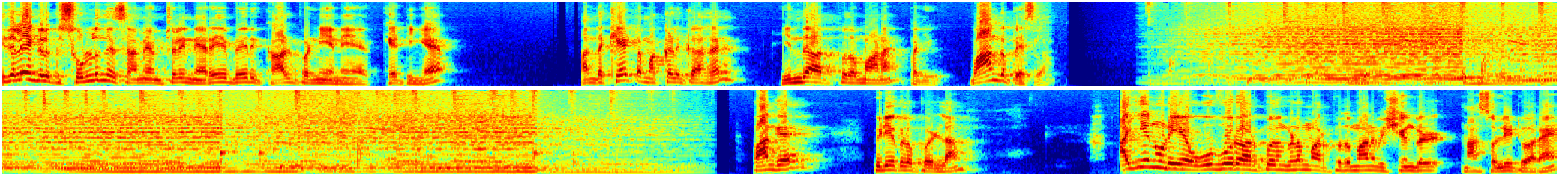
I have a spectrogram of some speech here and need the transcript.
இதெல்லாம் எங்களுக்கு சொல்லுங்க சாமி அப்படின்னு சொல்லி நிறைய பேர் கால் பண்ணி என்னை கேட்டீங்க. அந்த கேட்ட மக்களுக்காக இந்த அற்புதமான பதிவு. வாங்க பேசலாம். வாங்க வீடியோக்குள்ளே போயிடலாம். ஐயனுடைய ஒவ்வொரு அற்புதங்களும் அற்புதமான விஷயங்கள் நான் சொல்லிட்டு வரேன்.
